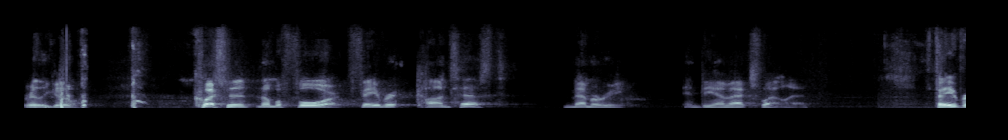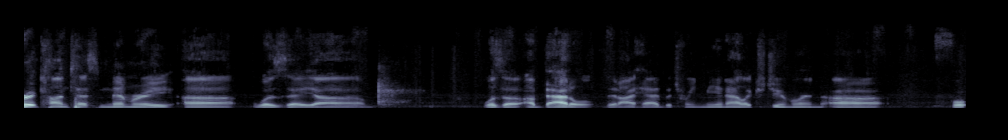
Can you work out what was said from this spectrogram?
really good one. Question number four. Favorite contest memory in BMX Flatland? Favorite contest memory uh, was a um was a, a battle that I had between me and Alex Jumelin uh, for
